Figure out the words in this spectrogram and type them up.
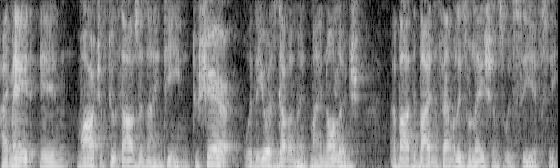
I made in March of 2019 to share with the US government my knowledge about the Biden family's relations with CEFC.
